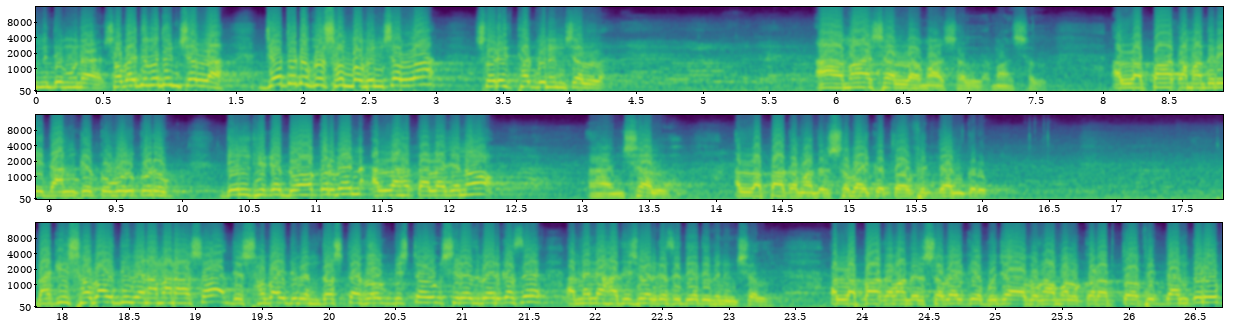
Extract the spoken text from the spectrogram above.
আমি দেবো না, সবাই দেবো তো ইনশাল্লাহ? যতটুকু সম্ভব ইনশাল্লাহ শরীর থাকবেন ইনশাল্লাহ। মাশাল্লাহ মাশাল্লাহ মাশাল্লাহ আল্লাহ পাক আমাদের এই দানকে কবুল করুক। দিল থেকে দোয়া করবেন, আল্লাহ তাআলা যেন ইনশাল্লাহ আল্লাহ পাক আমাদের সবাইকে তৌফিক দান করুক। বাকি সবাই দিবেন আমার আশা যে সবাই দিবেন। দশটা হোক, বিশটা হোক, সিরাজ ভাইয়ের কাছে, আর নাহলে হাদিস ভাইয়ের কাছে দিয়ে দেবেন ইনশাল্লাহ আল্লাহ পাক আমাদের সবাইকে বোঝা এবং আমল করার তৌফিক দান করুক।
